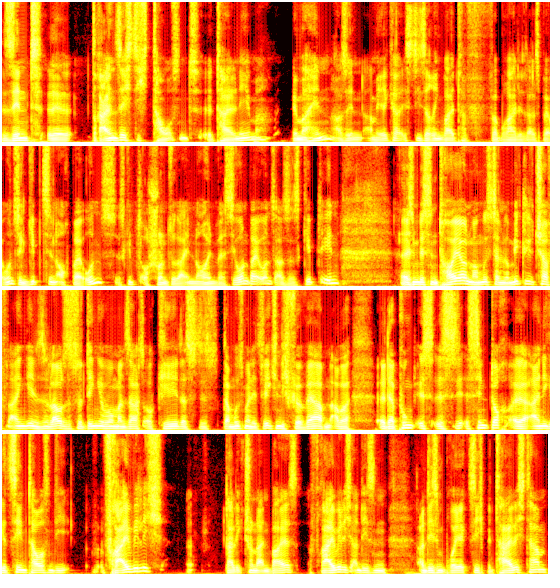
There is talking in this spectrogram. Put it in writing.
sind äh, 63.000 äh, Teilnehmer immerhin. Also in Amerika ist dieser Ring weiter verbreitet als bei uns. Den gibt's ihn auch bei uns. Es gibt auch schon sogar in neuen Versionen bei uns. Also es gibt ihn. Er ist ein bisschen teuer und man muss dann nur Mitgliedschaften eingehen. Das sind lauter so Dinge, wo man sagt, okay, das, das, da muss man jetzt wirklich nicht für werben. Aber äh, der Punkt ist, es, es sind doch äh, einige Zehntausend, die freiwillig, äh, da liegt schon ein Bias, freiwillig an, diesen, an diesem Projekt sich beteiligt haben.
